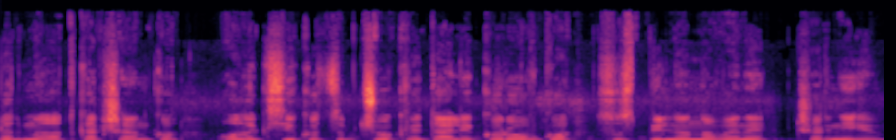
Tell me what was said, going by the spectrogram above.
Людмила Ткаченко. Олексій Коцепчук, Віталій Коровко, Суспільне новини, Чернігів.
